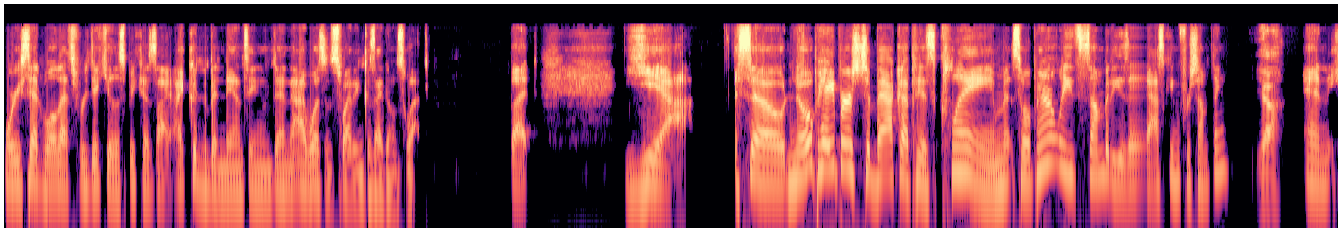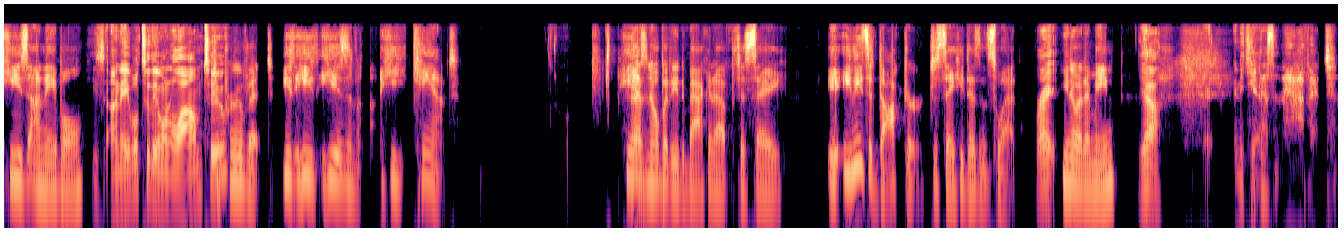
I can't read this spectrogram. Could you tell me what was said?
where he said, "Well, that's ridiculous because I, I couldn't have been dancing and I wasn't sweating because I don't sweat." But yeah. So no papers to back up his claim. So apparently somebody is asking for something. Yeah. And he's unable. He's unable to. They won't allow him to, to prove it. He's he he isn't. He can't. He okay. has nobody to back it up to say. He needs a doctor to say he doesn't sweat. Right. You know what I mean? Yeah. And he can't. He doesn't have it.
